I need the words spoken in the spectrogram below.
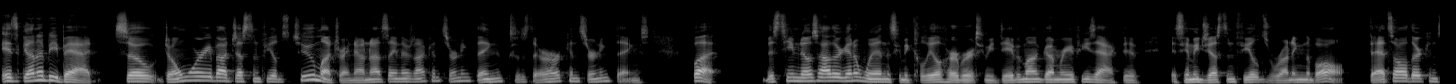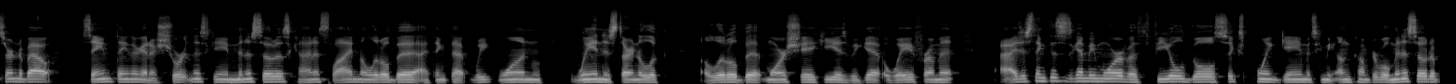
It's going to be bad. So don't worry about Justin Fields too much right now. I'm not saying there's not concerning things because there are concerning things, but this team knows how they're going to win. It's going to be Khalil Herbert. It's going to be David Montgomery if he's active. It's going to be Justin Fields running the ball. That's all they're concerned about. Same thing. They're going to shorten this game. Minnesota's kind of sliding a little bit. I think that week one win is starting to look a little bit more shaky as we get away from it. I just think this is going to be more of a field goal, six point game. It's going to be uncomfortable. Minnesota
